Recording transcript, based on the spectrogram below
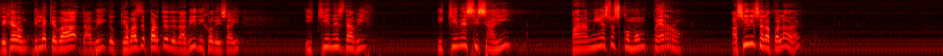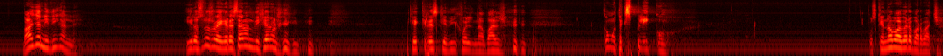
dijeron, dile que, va David, que vas de parte de David, hijo de Isaí. ¿Y quién es David? ¿Y quién es Isaí? Para mí eso es como un perro. Así dice la palabra. ¿eh? Vayan y díganle. Y los otros regresaron y dijeron, ¿qué crees que dijo el naval? ¿Cómo te explico? Pues que no va a haber barbacha.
